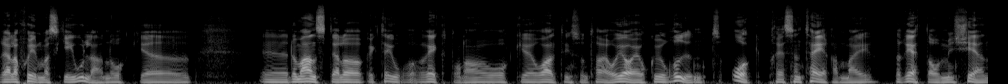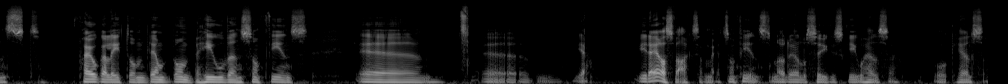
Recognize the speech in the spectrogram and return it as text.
relation med skolan och Eh, Eh, de anställer rektorer, rektorerna och, eh, och allting sånt här. Och jag åker ju runt och presenterar mig, berättar om min tjänst, frågar lite om de, de behoven som finns eh, eh, ja, i deras verksamhet som finns när det gäller psykisk ohälsa och hälsa.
